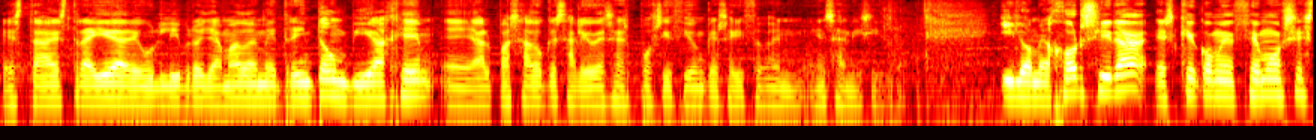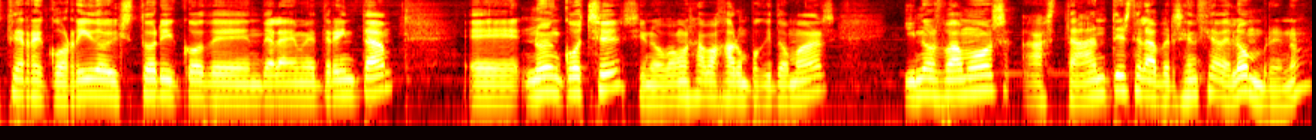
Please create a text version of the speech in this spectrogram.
está extraída de un libro llamado M30, un viaje eh, al pasado que salió de esa exposición que se hizo en, San Isidro. Y lo mejor, Sira, es que comencemos este recorrido histórico de, la M30, eh, no en coche, sino vamos a bajar un poquito más y nos vamos hasta antes de la presencia del hombre, ¿no?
